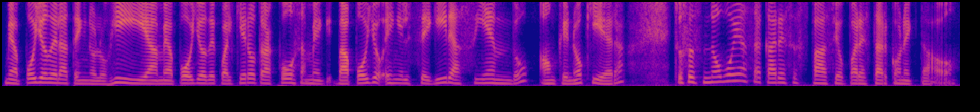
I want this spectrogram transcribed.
me apoyo de la tecnología, me apoyo de cualquier otra cosa, me apoyo en el seguir haciendo, aunque no quiera, entonces no voy a sacar ese espacio para estar conectado.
